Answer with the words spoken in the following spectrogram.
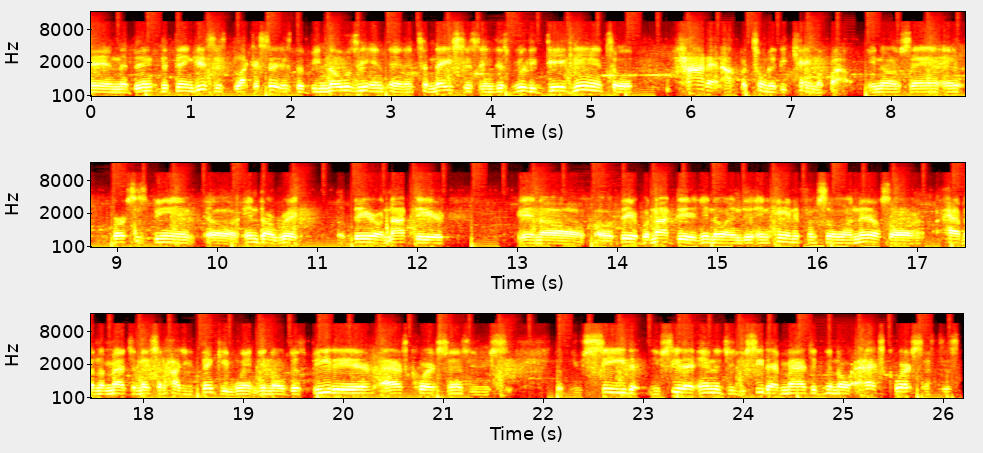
And the thing, the thing is, is like I said, is to be nosy and, and tenacious and just really dig into how that opportunity came about. You know what I'm saying? And versus being uh, indirect, there or not there, and uh, uh, there but not there. You know, and, and hearing it from someone else or having imagination how you think it went. You know, just be there, ask questions. You you see that you see that energy, you see that magic. You know, ask questions. Just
